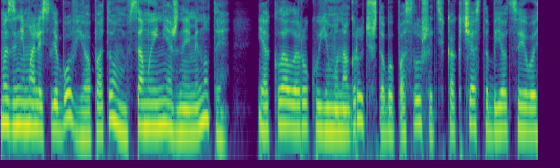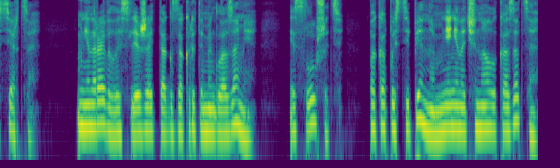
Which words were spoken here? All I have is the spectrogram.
мы занимались любовью, а потом, в самые нежные минуты, я клала руку ему на грудь, чтобы послушать, как часто бьется его сердце. Мне нравилось лежать так с закрытыми глазами и слушать, пока постепенно мне не начинало казаться,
